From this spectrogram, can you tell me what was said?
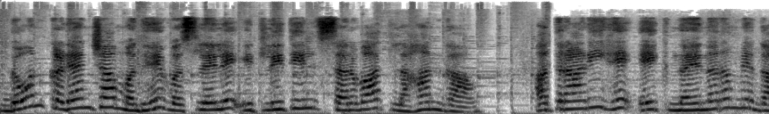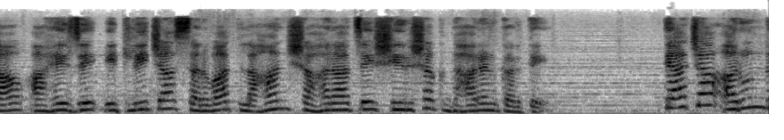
दोन कड्यांच्या मध्ये वसलेले इटलीतील सर्वात लहान गाव. अत्राणी हे एक नयनरम्य गाव आहे जे इटलीच्या सर्वात लहान शहराचे शीर्षक धारण करते. त्याच्या अरुंद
